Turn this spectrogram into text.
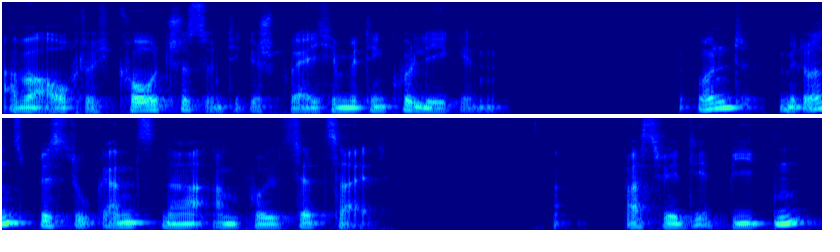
aber auch durch Coaches und die Gespräche mit den Kolleginnen. Und mit uns bist du ganz nah am Puls der Zeit. Was wir dir bieten?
